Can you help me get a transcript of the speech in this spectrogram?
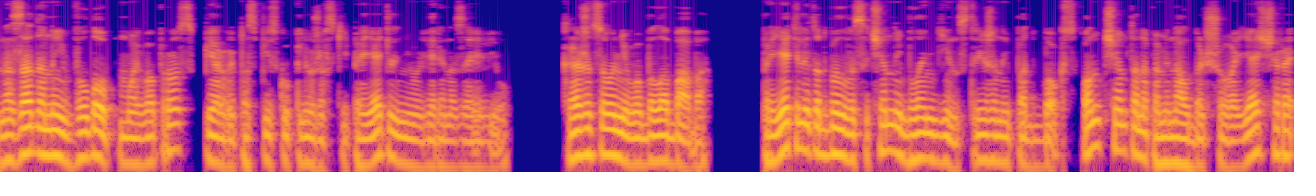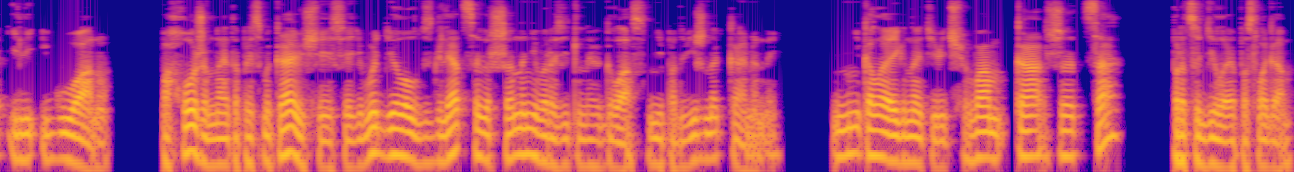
На заданный в лоб мой вопрос первый по списку клюжевский приятель неуверенно заявил. Кажется, у него была баба. Приятель этот был высоченный блондин, стриженный под бокс. Он чем-то напоминал большого ящера или игуану. Похожим на это присмыкающееся его делал взгляд совершенно невыразительных глаз, неподвижно каменный. Николай Игнатьевич, вам кажется? процедила я по слогам.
